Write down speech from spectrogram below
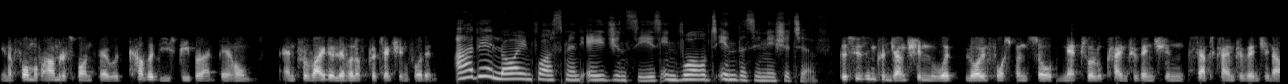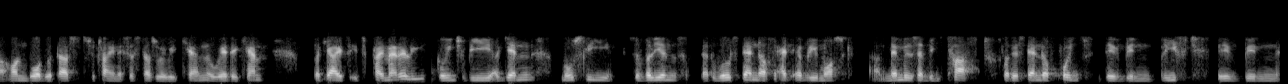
in a form of armed response that would cover these people at their homes and provide a level of protection for them. Are there law enforcement agencies involved in this initiative? This is in conjunction with law enforcement, so Metro Crime Prevention, SAPS Crime Prevention are on board with us to try and assist us where we can or where they can. But yeah, it's, it's primarily going to be, again, mostly civilians that will stand off at every mosque. Uh, members have been tasked for their standoff points. They've been briefed. They've been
